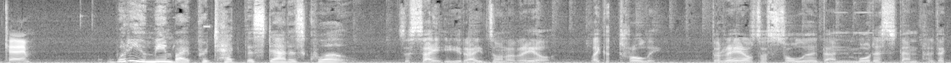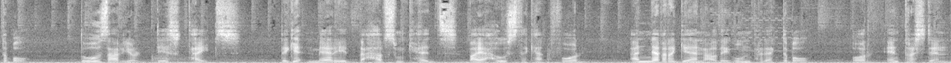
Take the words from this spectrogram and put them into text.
okay. What do you mean by protect the status quo? Society rides on a rail, like a trolley. The rails are solid and modest and predictable. Those are your desk types. They get married, they have some kids, buy a house they can't afford, and never again are they unpredictable, or interesting,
